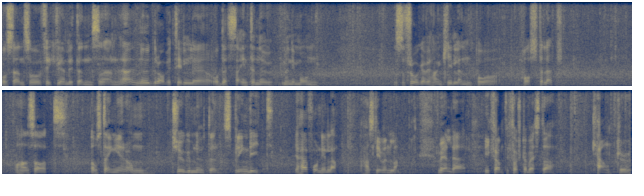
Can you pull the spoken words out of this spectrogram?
Och sen så fick vi en liten sån här, ja, nu drar vi till eh, Odessa, inte nu, men imorgon. Och så frågade vi han killen på hostelet. Och han sa att de stänger om 20 minuter, spring dit. Ja, här får ni en lapp. Han skrev en lapp. Väl där, gick fram till första bästa counter.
